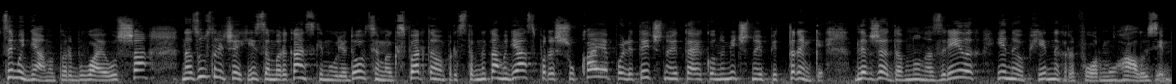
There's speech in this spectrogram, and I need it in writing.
цими днями перебуває у США, на зустрічах із американськими урядовцями, експертами, представниками діаспори шукає політичної та економічної підтримки для вже давно назрілих і необхідних реформ у галузі.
